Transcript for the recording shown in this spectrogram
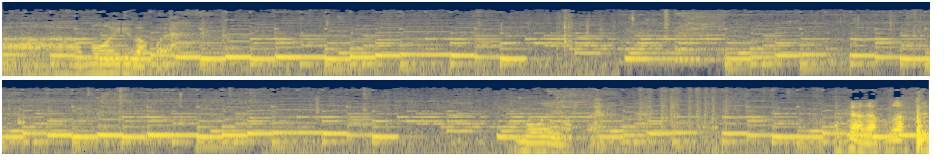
あー、もういいわ、これ。もういいわ、これ。だからなくなってる。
